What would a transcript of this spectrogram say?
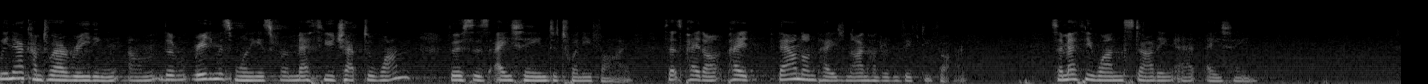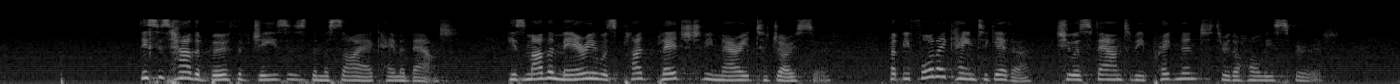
We now come to our reading. Um, the reading this morning is from Matthew chapter 1, verses 18 to 25. So that's paid on, paid, found on page 955. So Matthew 1, starting at 18. This is how the birth of Jesus the Messiah came about. His mother Mary was pledged to be married to Joseph, but before they came together, she was found to be pregnant through the Holy Spirit.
